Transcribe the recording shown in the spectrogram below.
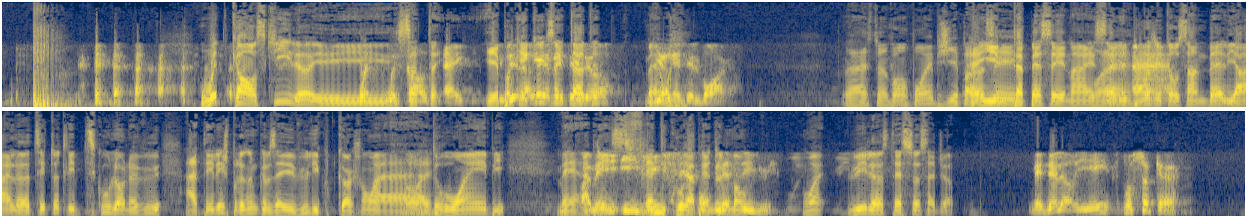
Witkowski, là, il n'y a pas quelqu'un qui s'est tenté. Ben il aurait été le voir. c'est un bon point, puis j'y ai pensé. il me tapait ses nerfs. Salut. Puis moi, j'étais au Centre Bell hier. Là. Tu sais, tous les petits coups, là, on a vu à la télé, je présume que vous avez vu les coups de cochon à, Drouin. Puis... Mais après, il sifflait, il courait après tout le monde. Lui. Ouais. lui, là, c'était ça, sa job. Mais Delaurier, c'est pour ça que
